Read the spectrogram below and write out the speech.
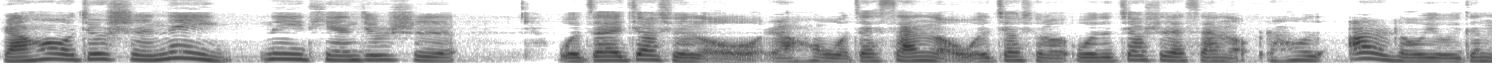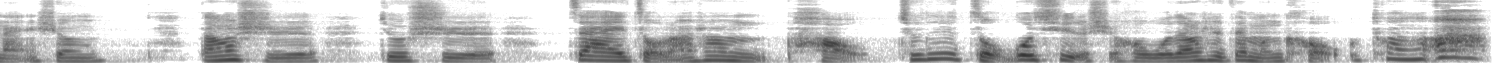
然后就是那那一天，就是我在教学楼，然后我在三楼，我的教学楼，我的教室在三楼，然后二楼有一个男生，当时就是在走廊上跑，就是走过去的时候，我当时在门口，突然说啊，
